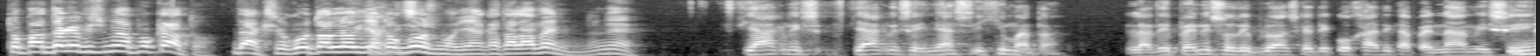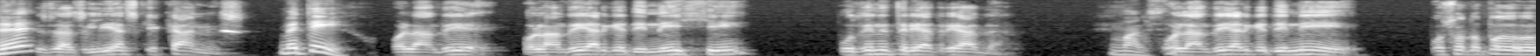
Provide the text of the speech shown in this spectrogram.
το παντρεύεις με από κάτω. Εντάξει, εγώ το λέω για τον κόσμο, για να καταλαβαίνουν. Ναι. Φτιάχνει 9 στοιχήματα. Δηλαδή παίρνεις το διπλό ασιατικό χάντικα 1,5 ναι. της Βραζιλίας και κάνεις. Με τι; Ολλανδία-Αργεντινή χ που δίνει 3,30. Μάλιστα. Ολλανδία-Αργεντινή, πώ θα το πω,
